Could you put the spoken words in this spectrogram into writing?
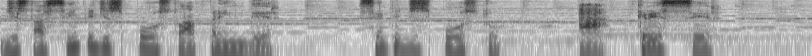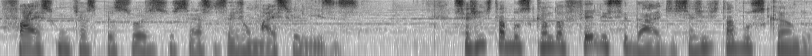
de estar sempre disposto a aprender, sempre disposto a crescer, faz com que as pessoas de sucesso sejam mais felizes. Se a gente está buscando a felicidade, se a gente está buscando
